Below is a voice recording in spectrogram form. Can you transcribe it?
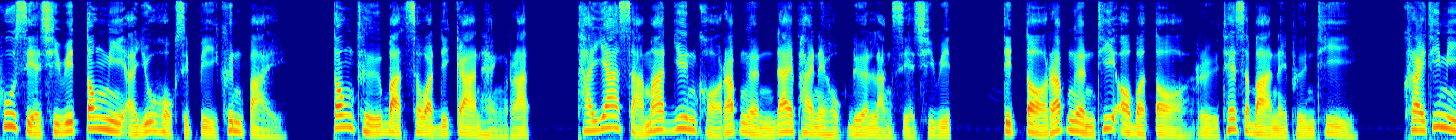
ผู้เสียชีวิตต้องมีอายุ 60 ปีขึ้นไป ต้องถือบัตรสวัสดิการแห่งรัฐทายาทสามารถยื่นขอรับเงินได้ภายใน 6 เดือนหลังเสียชีวิต ติดต่อรับเงินที่อบต หรือเทศบาลในพื้นที่ ใครที่มี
